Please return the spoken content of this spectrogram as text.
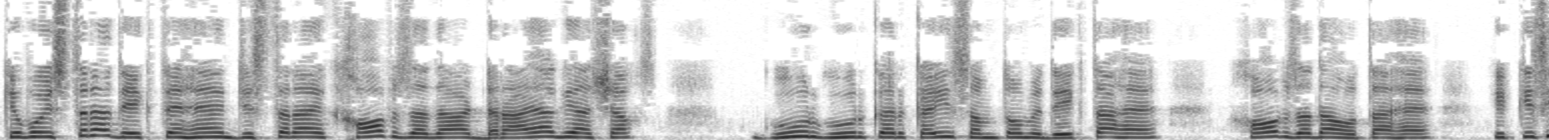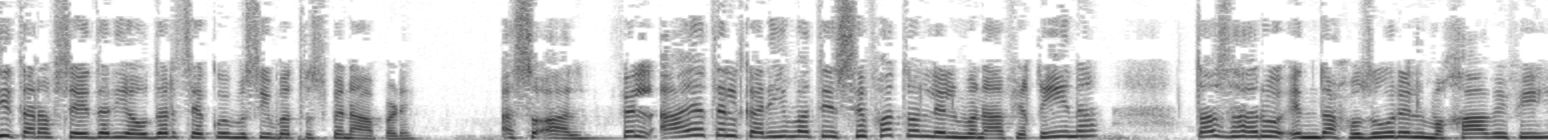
کہ وہ اس طرح دیکھتے ہیں جس طرح ایک خوف زدہ، ڈرایا گیا شخص گور گور کر کئی سمتوں میں دیکھتا ہے، خوف زدہ ہوتا ہے کہ کسی طرف سے ادھر یا ادھر سے کوئی مصیبت اس پہ نہ پڑے۔ اصل فل آیت الکریمت صفت المنافقین تظہر اند حضور المخافی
